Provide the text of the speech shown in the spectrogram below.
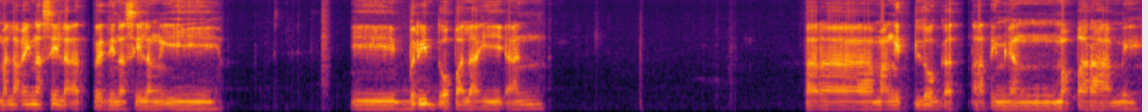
malaki na sila at pwede na silang i i-breed o palahian para mangitlog at atin ngang maparami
